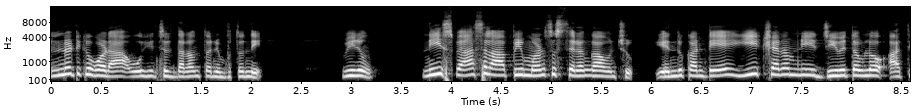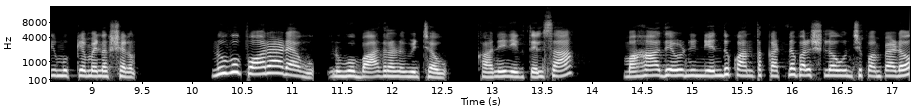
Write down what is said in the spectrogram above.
ఎన్నటికీ కూడా ఊహించిన ధనంతో నింపుతుంది. విను నీ శ్వాసలాపి మనసు స్థిరంగా ఉంచు. ఎందుకంటే ఈ క్షణం నీ జీవితంలో అతి ముఖ్యమైన క్షణం. నువ్వు పోరాడావు నువ్వు బాధలు అనుభవించావు కానీ నీకు తెలుసా మహాదేవుడు నిన్ను ఎందుకు అంత కఠిన పరీక్షలో ఉంచి పంపాడో?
